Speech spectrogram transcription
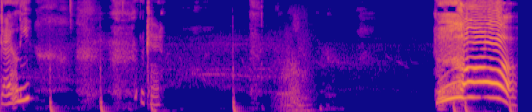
Downy. Okay. Oh!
